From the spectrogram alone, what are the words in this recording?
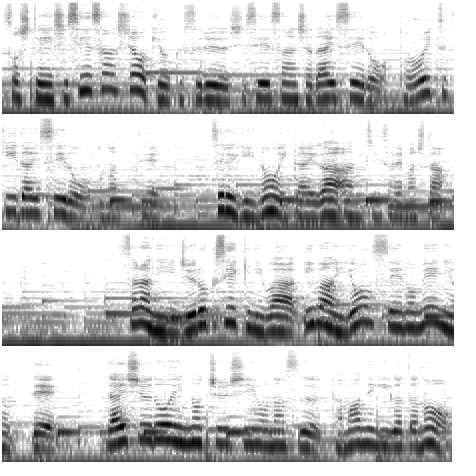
そして死生産者を記憶する死生産者大聖堂トロイツキー大聖堂となってセルギーの遺体が安置されました。さらに16世紀にはイワン4世の命によって大修道院の中心をなす玉ねぎ型の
